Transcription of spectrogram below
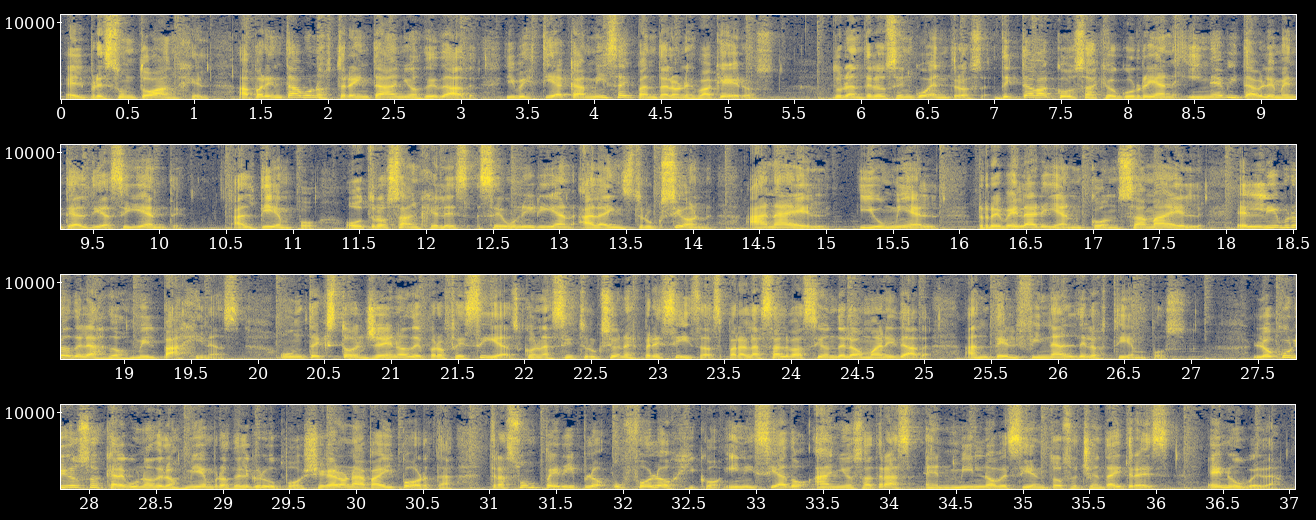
El presunto ángel aparentaba unos 30 años de edad y vestía camisa y pantalones vaqueros. Durante los encuentros dictaba cosas que ocurrían inevitablemente al día siguiente. Al tiempo, otros ángeles se unirían a la instrucción. Anael y Umiel revelarían con Samael el libro de las 2000 páginas, un texto lleno de profecías con las instrucciones precisas para la salvación de la humanidad ante el final de los tiempos. Lo curioso es que algunos de los miembros del grupo llegaron a Paiporta tras un periplo ufológico iniciado años atrás, en 1983, en Úbeda.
